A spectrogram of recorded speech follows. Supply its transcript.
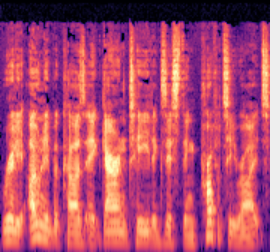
really only because it guaranteed existing property rights.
